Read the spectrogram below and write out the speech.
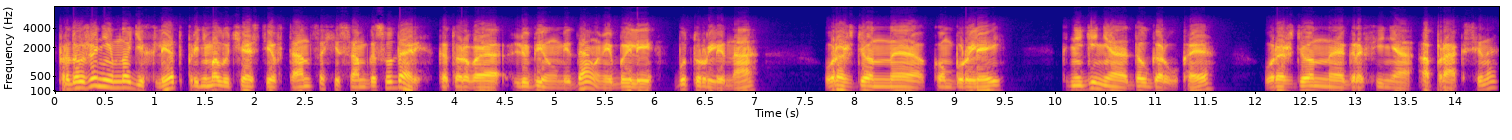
В продолжении многих лет принимал участие в танцах и сам государь, которого любимыми дамами были Бутурлина, урожденная Комбурлей, княгиня Долгорукая, урожденная графиня Апраксина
